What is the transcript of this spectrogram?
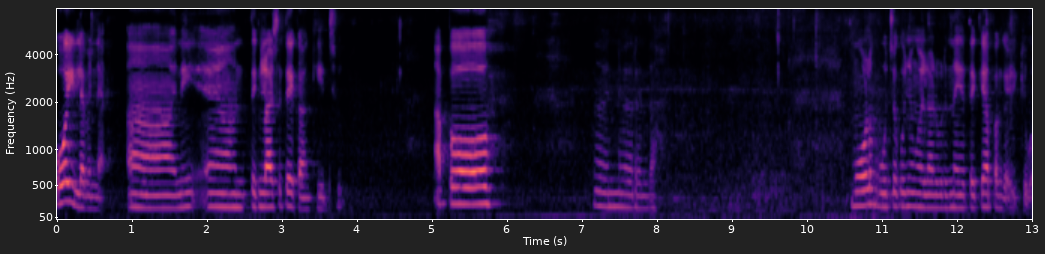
പോയില്ല പിന്നെ. ഇനി തിങ്കളാഴ്ചത്തേക്ക് തിങ്കളാഴ്ചത്തേക്കാക്കി വെച്ചു. അപ്പോൾ പിന്നെ വേറെ എന്താ മോളും പൂച്ചക്കുഞ്ഞും കൊല്ലാണ്ട് ഇവിടെ നേരത്തേക്കാപ്പം കഴിക്കുക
